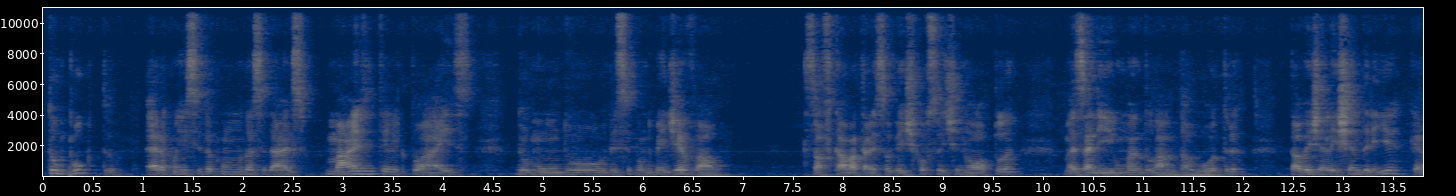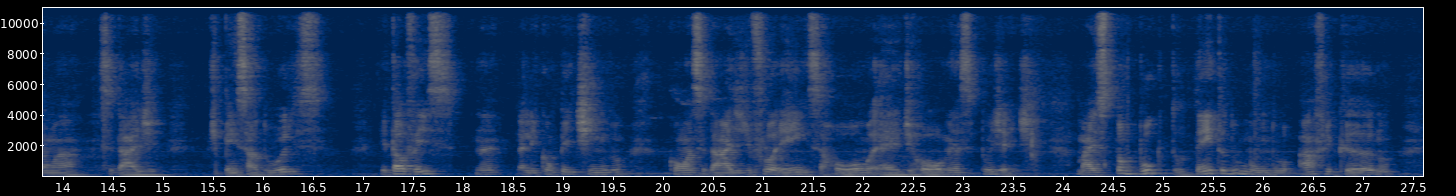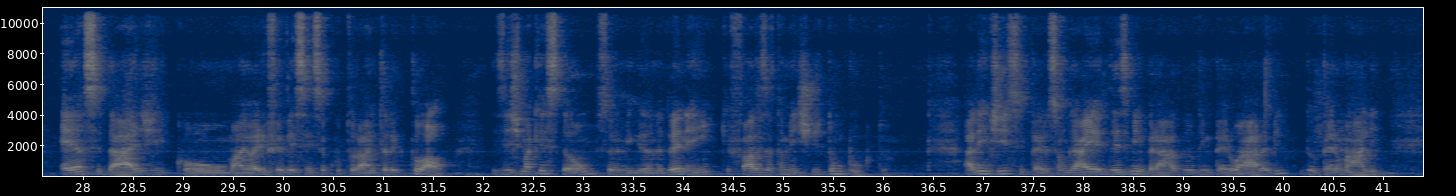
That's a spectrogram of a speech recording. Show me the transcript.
Tombuctu era conhecida como uma das cidades mais intelectuais do mundo, desse mundo medieval. Só ficava atrás talvez de Constantinopla, mas ali uma do lado da outra. Talvez de Alexandria, que era uma cidade de pensadores, e talvez né, ali competindo com a cidade de Florença, Roma, é, de Roma e assim por diante. Mas Tombuctu, dentro do mundo africano, é a cidade com maior efervescência cultural e intelectual. Existe uma questão, se eu não me engano, é do Enem, que fala exatamente de Tombuctu. Além disso, o Império Songhai é desmembrado do Império Árabe, do Império Mali,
